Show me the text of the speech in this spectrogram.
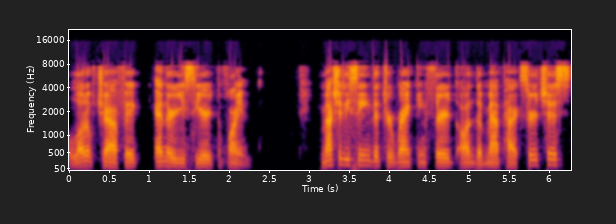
a lot of traffic, and are easier to find. I'm actually seeing that you're ranking third on the map hack searches,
